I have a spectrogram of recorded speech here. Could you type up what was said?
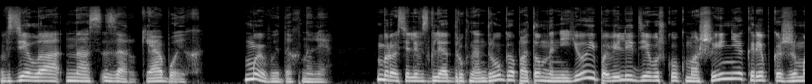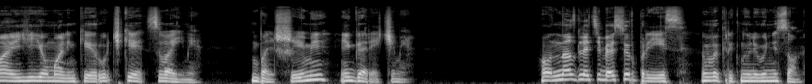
Взяла нас за руки обоих. Мы выдохнули. Бросили взгляд друг на друга, потом на нее и повели девушку к машине, крепко сжимая ее маленькие ручки своими. Большими и горячими. «У нас для тебя сюрприз!» — выкрикнули в унисон.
